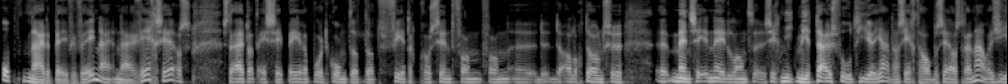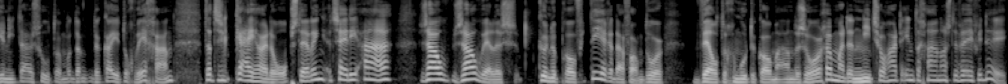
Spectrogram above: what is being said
op naar de PVV, naar, naar rechts. Hè. Als, als er uit dat SCP-rapport komt dat, dat 40% van, van uh, de, de allochtoonse uh, mensen in Nederland uh, zich niet meer thuis voelt hier, ja, dan zegt Halbe Zijlstra, nou, als je hier niet thuis voelt, dan, dan, dan kan je toch weggaan. Dat is een keiharde opstelling. Het CDA zou, zou wel eens kunnen profiteren daarvan door wel tegemoet te komen aan de zorgen, maar er niet zo hard in te gaan als de VVD.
